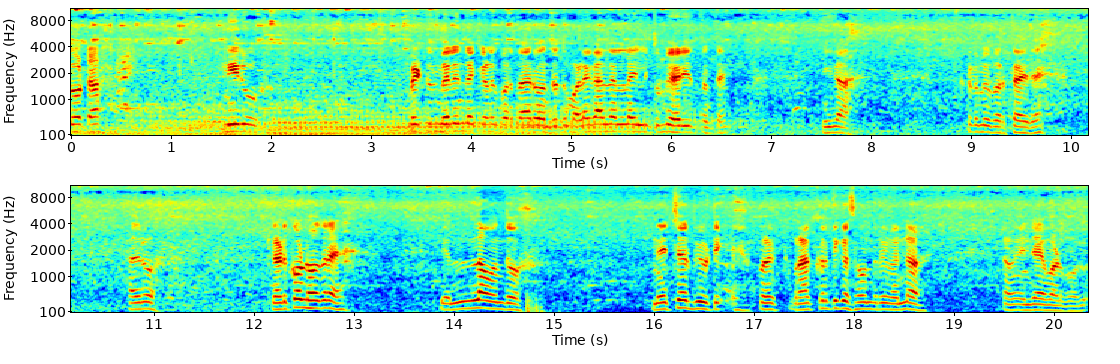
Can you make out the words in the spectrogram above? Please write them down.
ನೋಟ, ನೀರು ಬೆಟ್ಟದ ಮೇಲಿಂದ ಕೆಳಗೆ ಬರ್ತಾ ಇರುವಂಥದ್ದು ಮಳೆಗಾಲದಲ್ಲ ಇಲ್ಲಿ ತುಂಬಿ ಹರಿಯುತ್ತಂತೆ. ಈಗ ಕಡಿಮೆ ಬರ್ತಾ ಇದೆ. ಆದರೂ ನಡ್ಕೊಂಡು ಹೋದರೆ ಎಲ್ಲ ಒಂದು ನೇಚರ್ ಬ್ಯೂಟಿ ಪ್ರಾಕೃತಿಕ ಸೌಂದರ್ಯವನ್ನು ನಾವು ಎಂಜಾಯ್ ಮಾಡ್ಬೋದು.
